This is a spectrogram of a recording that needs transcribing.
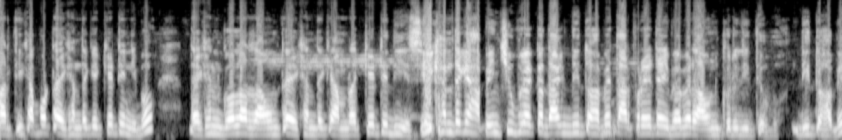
বাড়তি কাপড়টা এখান থেকে কেটে নিব। দেখেন, গলার রাউন্ডটা এখান থেকে আমরা কেটে দিয়েছি। এখান থেকে হাফ ইঞ্চি উপরে একটা দাগ দিতে হবে। তারপরে এটা এইভাবে রাউন্ড করে দিতে দিতে হবে।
